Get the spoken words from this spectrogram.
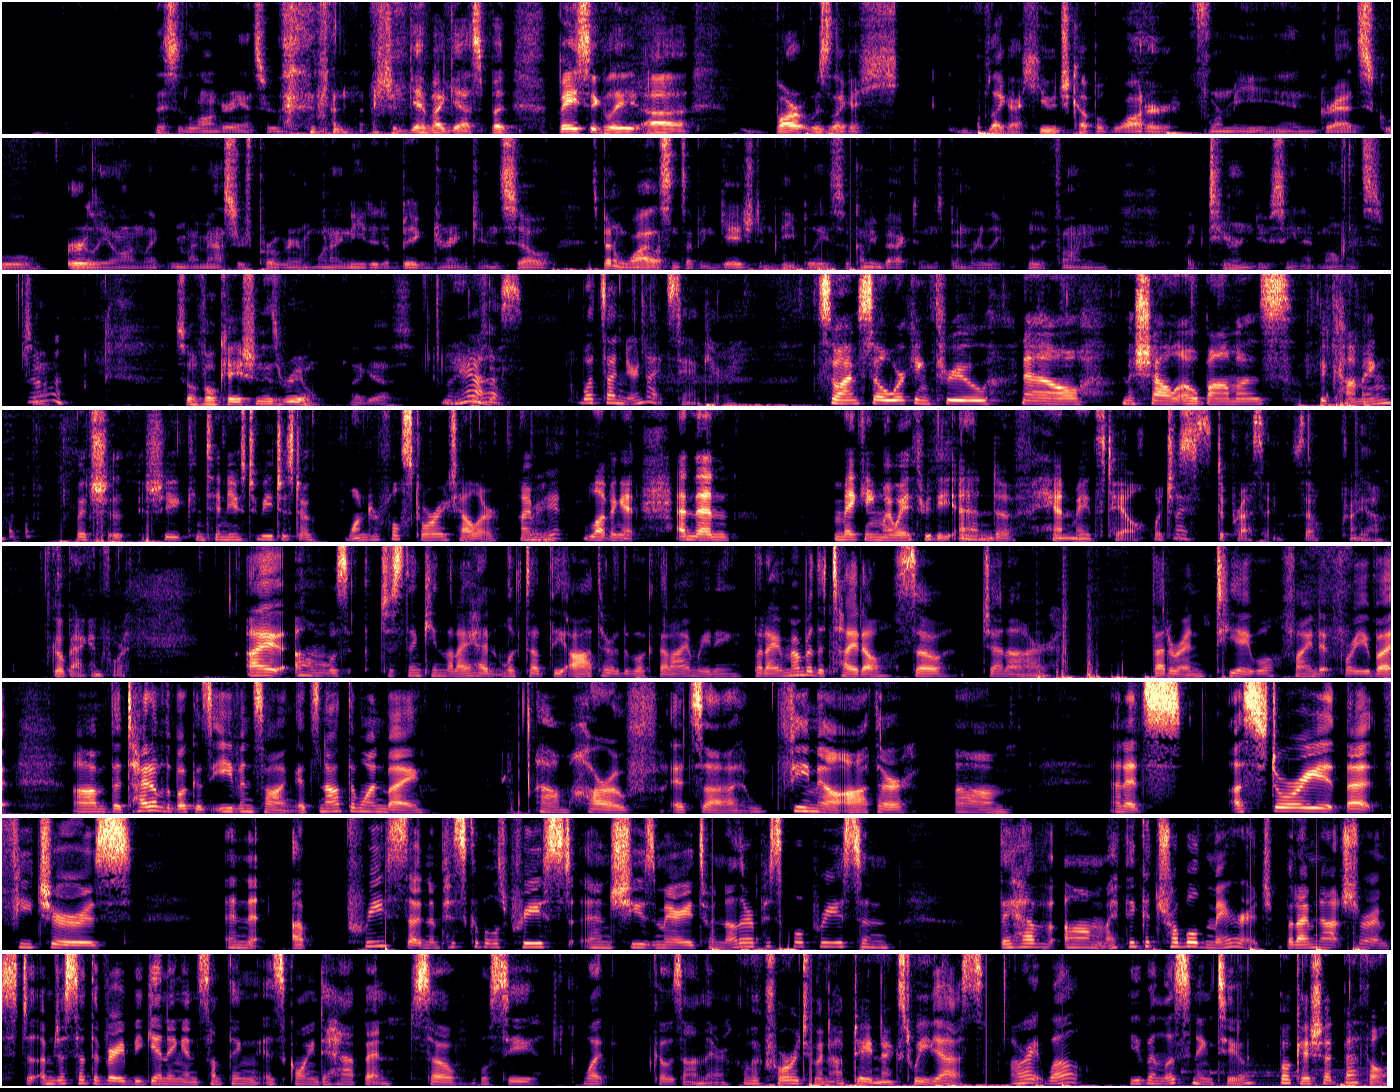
This is a longer answer than I should give, I guess, but basically, uh, Barth was like a like a huge cup of water for me in grad school early on, like my master's program when I needed a big drink. And so it's been a while since I've engaged him deeply. So coming back to him has been really, really fun and like tear inducing at moments. So, so vocation is real, I guess. Yeah. Yes. What's on your nightstand, Carrie? So I'm still working through now Michelle Obama's Becoming, which uh, she continues to be just a wonderful storyteller. I'm Right. loving it. And then making my way through the end of Handmaid's Tale, which Nice. is depressing. So trying to go back and forth. I um, was just thinking that I hadn't looked up the author of the book that I'm reading, but I remember the title. So Jenna, our veteran TA, will find it for you. But um, the title of the book is Evensong. It's not the one by um, Haruf. It's a female author, um, and it's a story that features an priest, an Episcopal priest, and she's married to another Episcopal priest, and they have um i think a troubled marriage but i'm not sure. I'm still i'm just at the very beginning and something is going to happen. So we'll see what goes on there. I look forward to an update next week. yes. All right. Well you've been listening to Bookish at Bethel.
